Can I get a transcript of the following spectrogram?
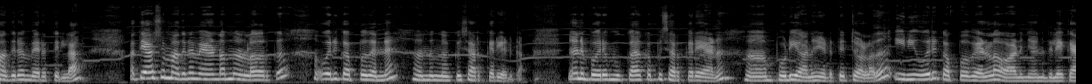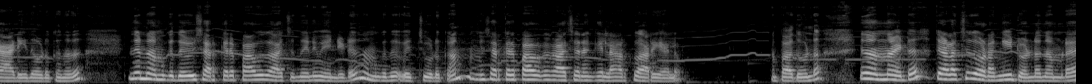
മധുരം വരത്തില്ല. അത്യാവശ്യം മധുരം വേണ്ടെന്നുള്ളവർക്ക് ഒരു കപ്പ് തന്നെ നിങ്ങൾക്ക് ശർക്കര എടുക്കാം. ഞാനിപ്പോൾ ഒരു മുക്കാൽ കപ്പ് ശർക്കരയാണ് പൊടിയാണ് എടുത്തിട്ടുള്ളത്. ഇനി ഒരു കപ്പ് വെള്ളമാണ് ഞാൻ ഇതിലേക്ക് ആഡ് ചെയ്ത് കൊടുക്കുന്നത്. എന്നിട്ട് നമുക്കിത് ശർക്കരപ്പാവ് കാച്ചുന്നതിന് വേണ്ടിയിട്ട് നമുക്കിത് വെച്ച് കൊടുക്കാം. ശർക്കരപ്പാവൊക്കെ കാച്ചാനൊക്കെ എല്ലാവർക്കും അറിയാമല്ലോ അപ്പോൾ അതുകൊണ്ട് ഇത് നന്നായിട്ട് തിളച്ച് തുടങ്ങിയിട്ടുണ്ട് നമ്മുടെ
